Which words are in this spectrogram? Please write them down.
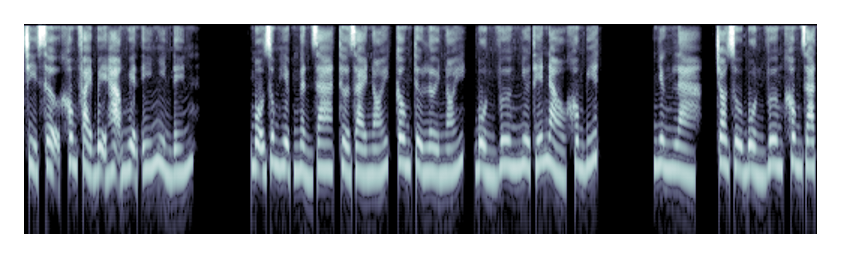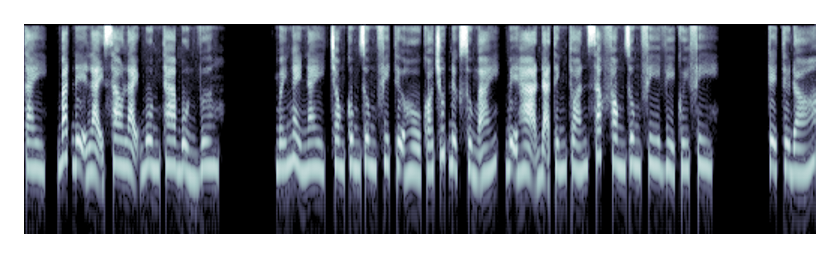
chỉ sợ không phải bệ hạ nguyện ý nhìn đến. Mộ dung hiệp ngẩn ra, thở dài nói, công tử lời nói, bổn vương như thế nào không biết. Nhưng là, cho dù bổn vương không ra tay, bắt đệ lại sao lại buông tha bổn vương. Mấy ngày nay, trong cung dung phi tựa hồ có chút được sủng ái, bệ hạ đã tính toán sắc phong dung phi vì quý phi. Kể từ đó,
